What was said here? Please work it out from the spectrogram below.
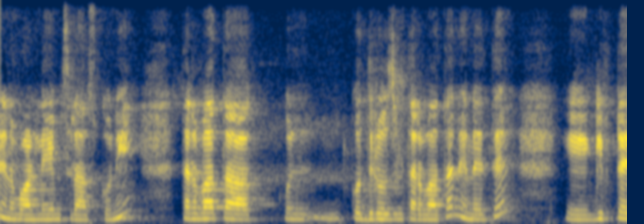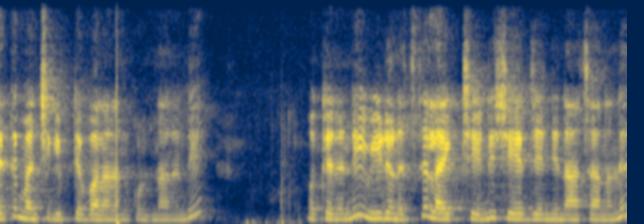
నేను వాళ్ళ నేమ్స్ రాసుకొని తర్వాత కొద్ది రోజుల తర్వాత నేనైతే గిఫ్ట్ అయితే మంచి గిఫ్ట్ ఇవ్వాలని అనుకుంటున్నానండి. ఓకేనండి. వీడియో నచ్చితే లైక్ చేయండి షేర్ చేయండి నా ఛానల్ని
